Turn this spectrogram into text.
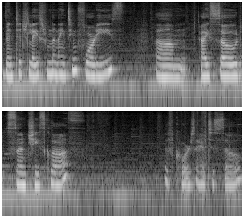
Vintage lace from the 1940s. Um, I sewed some cheesecloth. Of course, I had to sew.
